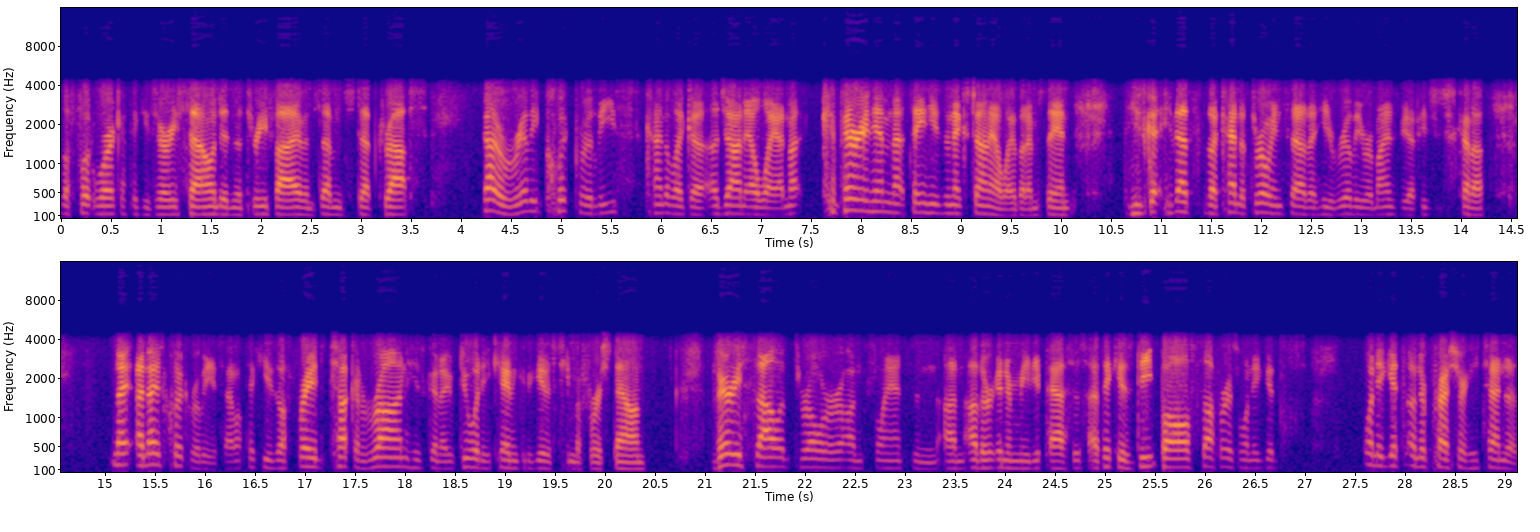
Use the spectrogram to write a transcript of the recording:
the footwork. I think he's very sound in the three, five, and seven step drops. Got a really quick release, kind of like a, a John Elway. I'm not comparing him, not saying he's the next John Elway, but I'm saying he's got that's the kind of throwing style that he really reminds me of. He's just kind of a nice quick release. I don't think he's afraid to tuck and run. He's going to do what he can to get his team a first down. Very solid thrower on slants and on other intermediate passes. I think his deep ball suffers when he gets when he gets under pressure. He tends to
